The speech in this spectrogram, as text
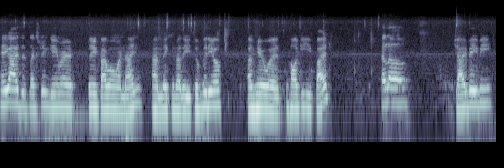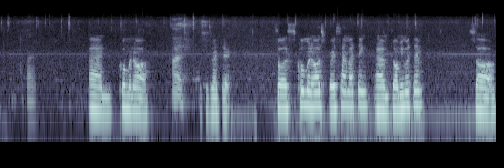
Hey guys, it's Extreme Gamer 35119. I'm making another YouTube video. I'm here with Hoggy5, Hello. Jai Baby, Hi. and Kumanoa, Hi. This is right there. So it's Kumanoa's first time, I think, um, filming with him. So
